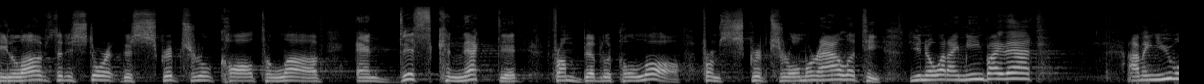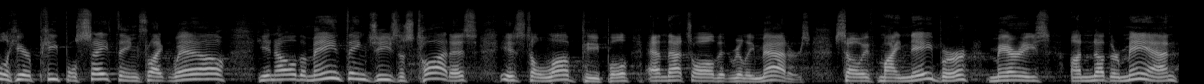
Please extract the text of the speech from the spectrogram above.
He loves to distort this scriptural call to love and disconnect it from biblical law, from scriptural morality. You know what I mean by that? I mean, you will hear people say things like, well, you know, the main thing Jesus taught us is to love people, and that's all that really matters. So if my neighbor marries another man,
